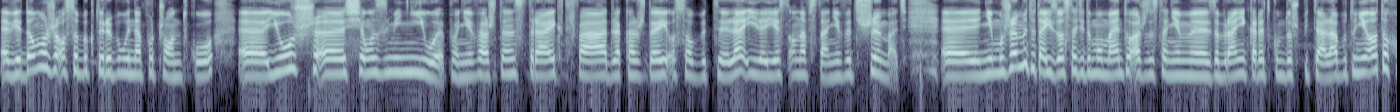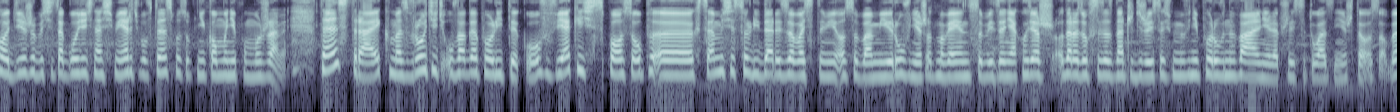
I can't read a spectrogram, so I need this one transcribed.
e, wiadomo, że osoby, które były na początku, e, już e, się zmieniły, ponieważ ten strajk trwa dla każdej osoby tyle, ile jest ona w stanie wytrzymać. Nie możemy tutaj zostać do momentu, aż zostaniemy zabrani karetką do szpitala, bo tu nie o to chodzi, żeby się zagłodzić na śmierć, bo w ten sposób nikomu nie pomożemy. Ten strajk ma zwrócić uwagę polityków, w jakiś sposób e, chcemy się solidaryzować z tymi osobami, również odmawiając sobie jedzenia, chociaż od razu chcę zaznaczyć, że jesteśmy w nieporównywalnie lepszej sytuacji niż te osoby,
